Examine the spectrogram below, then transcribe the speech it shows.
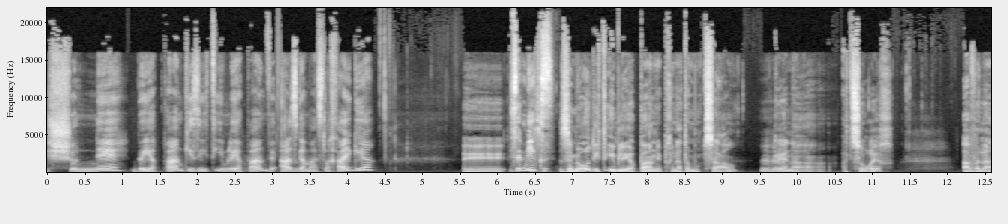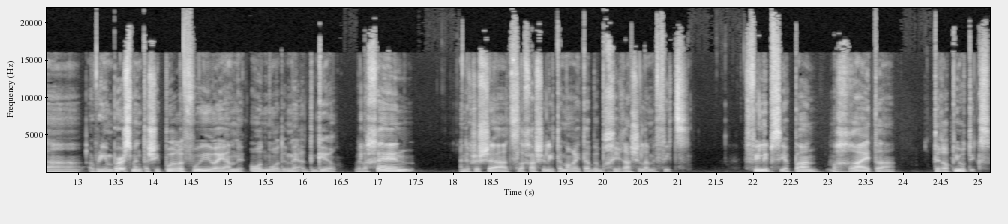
שונה ביפן, כי זה התאים ליפן, ואז גם ההצלחה הגיעה? אה, זה מיקס. זה, זה מאוד התאים ליפן מבחינת המוצר, mm-hmm. כן, הצורך, אבל ה-reimbursement, השיפוי הרפואי הוא היה מאוד מאוד מאתגר, ולכן אני חושב שההצלחה של איתמר הייתה בבחירה של המפיץ. פיליפס יפן מכרה את ה therapeutics,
